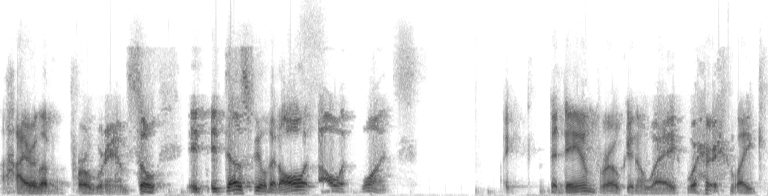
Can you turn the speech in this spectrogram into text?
a higher level program. So it, it does feel that all all at once, the dam broke in a way where like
